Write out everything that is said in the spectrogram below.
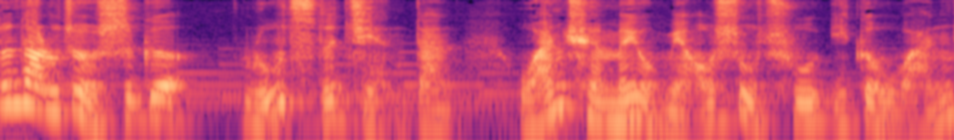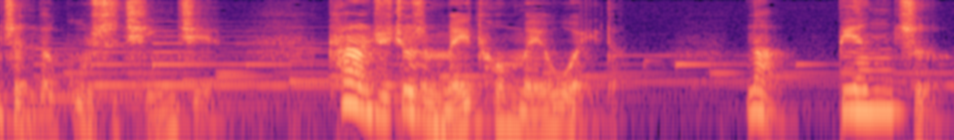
尊大陆》这首诗歌如此的简单，完全没有描述出一个完整的故事情节，看上去就是没头没尾的。那编者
